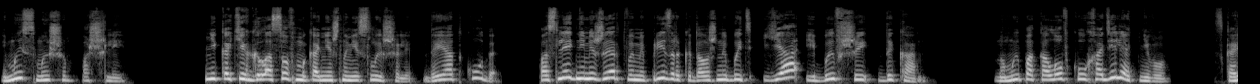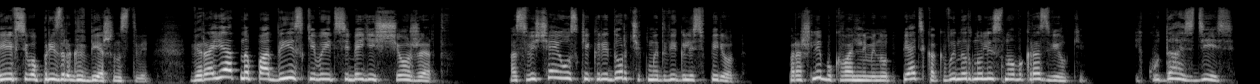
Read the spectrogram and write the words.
И мы с мышем пошли. Никаких голосов мы, конечно, не слышали. Да и откуда? Последними жертвами призрака должны быть я и бывший декан. Но мы пока ловко уходили от него. Скорее всего, призрак в бешенстве. Вероятно, подыскивает себе еще жертв. Освещая узкий коридорчик, мы двигались вперед. Прошли буквально минут пять, как вынырнули снова к развилке. И куда здесь?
